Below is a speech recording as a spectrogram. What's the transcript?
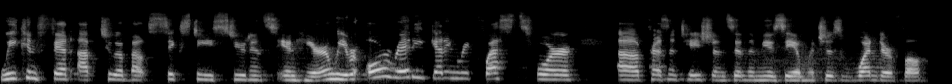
we can fit up to about 60 students in here. And we were already getting requests for uh, presentations in the museum, which is wonderful.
